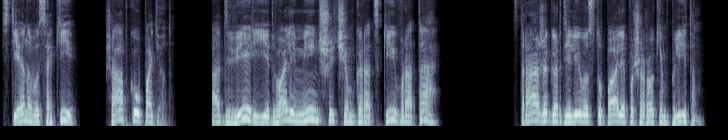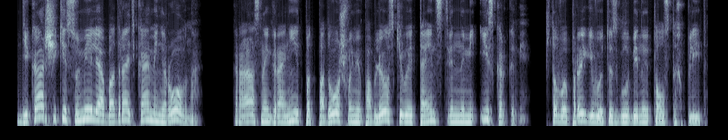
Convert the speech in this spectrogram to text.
стены высоки, шапка упадет а двери едва ли меньше, чем городские врата. Стражи горделиво ступали по широким плитам. Дикарщики сумели ободрать камень ровно. Красный гранит под подошвами поблескивает таинственными искорками, что выпрыгивают из глубины толстых плит.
